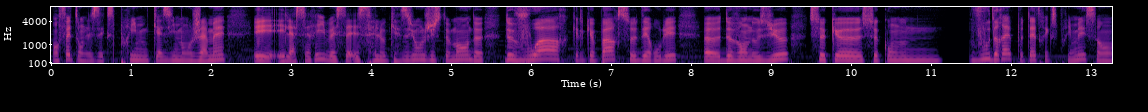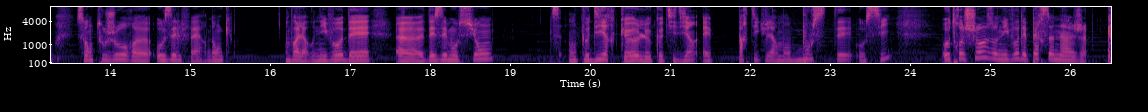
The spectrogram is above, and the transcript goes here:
en fait, on les exprime quasiment jamais. Et, la série, ben, c'est l'occasion justement de, de, voir quelque part se dérouler euh, devant nos yeux ce que qu'on voudrait peut-être exprimer sans, toujours euh, oser le faire. Donc voilà, au niveau des, des émotions, on peut dire que le quotidien est particulièrement boosté aussi. Autre chose au niveau des personnages.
